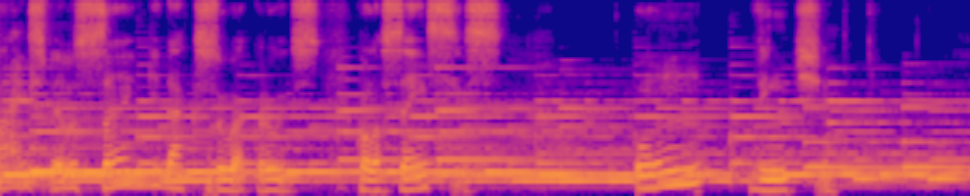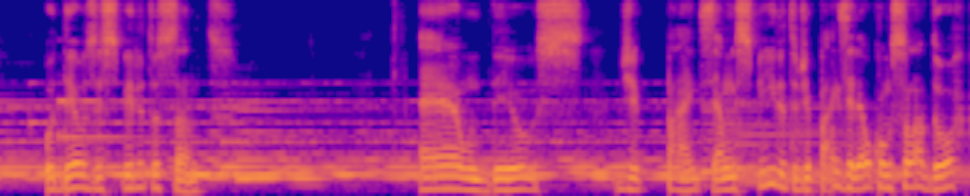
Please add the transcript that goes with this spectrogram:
paz pelo sangue da sua cruz. Colossenses 1, 20. O Deus Espírito Santo é um Deus de paz, é um espírito de paz, ele é o consolador.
